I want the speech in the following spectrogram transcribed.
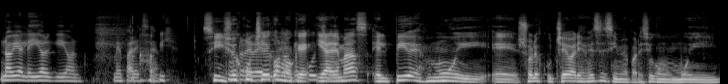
No había leído el guion, me parece. Ah. Sí, yo Un escuché como que. Y además, el pibe es muy. eh, yo lo escuché varias veces y me pareció como muy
